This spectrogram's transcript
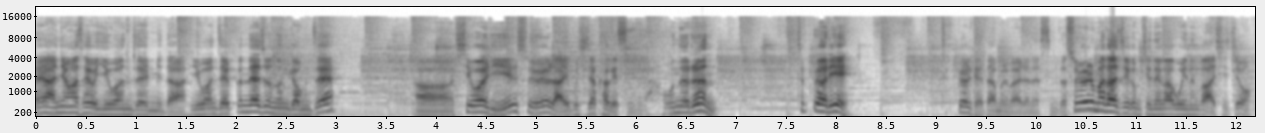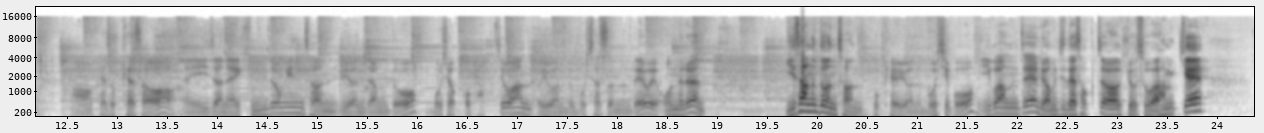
네, 안녕하세요. 이원재입니다. 이원재 끝내주는 경제 어, 10월 2일 수요일 라이브 시작하겠습니다. 오늘은 특별히 특별 대담을 마련했습니다. 수요일마다 지금 진행하고 있는 거 아시죠? 어, 계속해서 이전에 김종인 전 위원장도 모셨고 박지원 의원도 모셨었는데요. 오늘은 이상돈 전 국회의원을 모시고 이광재 명지대 석좌 교수와 함께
